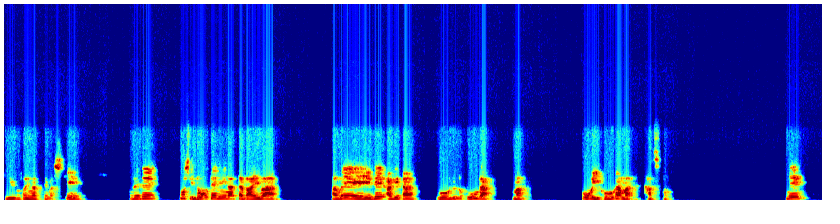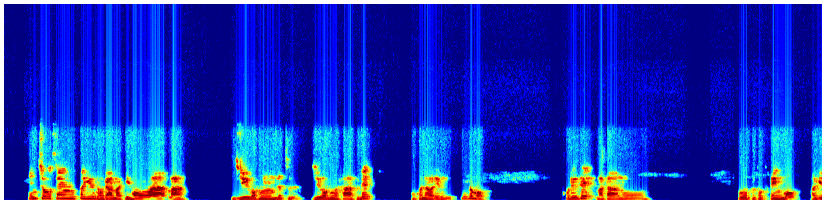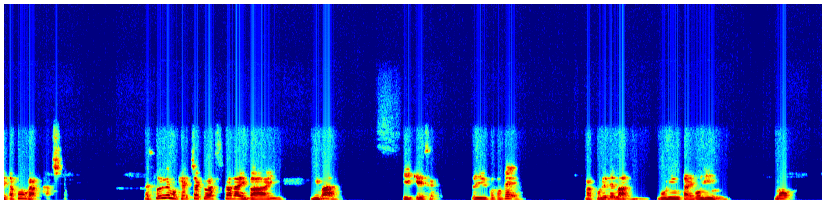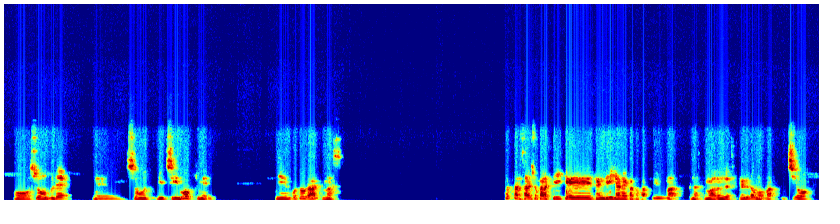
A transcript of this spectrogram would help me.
ということになってまして、これで、もし同点になった場合は、アウェイで上げたゴールの方が、まあ、多い方が、まあ、勝つと。で、延長戦というのが、まあ、基本は、まあ、15分ずつ、15分ハーフで行われるんですけれども、これで、また、あの、多く得点を上げた方が勝ちと。それでも決着がつかない場合には、PK 戦ということで、まあ、これでまあ、5人対5人の勝負で、えー、勝利チームを決めるいうことがあります。だったら最初から PK 戦でいいじゃないかとかっていう、まあ、話もあるんですけれども、まあ、一応、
